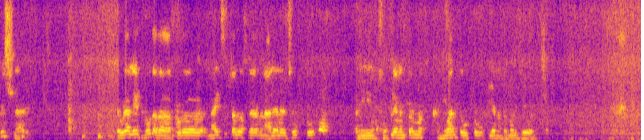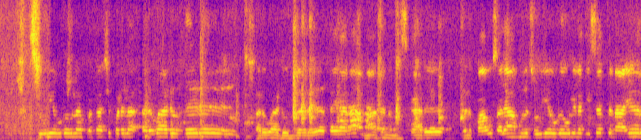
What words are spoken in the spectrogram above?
कृष्ण हरी. एवढ्या लेट हो दादा थोडं नाईट शिफ्ट चालू असल्या कारण आल्या आल्या झोपतो. आणि झोपल्यानंतर मग निवांत उठतो उठल्यानंतर मग जेवण. सूर्य उगवला प्रकाश पडला अडवा डोंगर. अडवा डोंगर तयाला माझा नमस्कार. पण पाऊस आल्यामुळे सूर्य उगवलेला दिसत नायर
